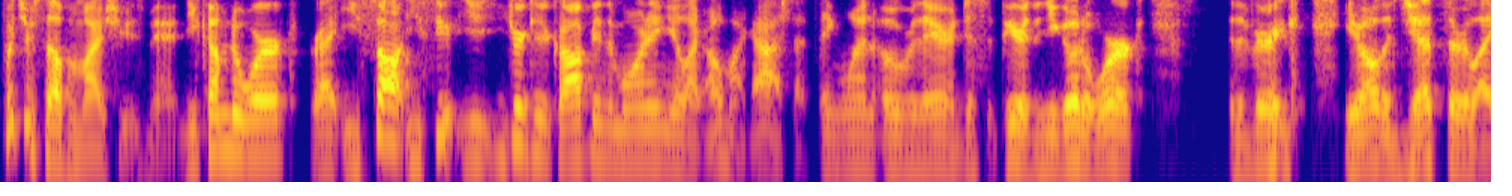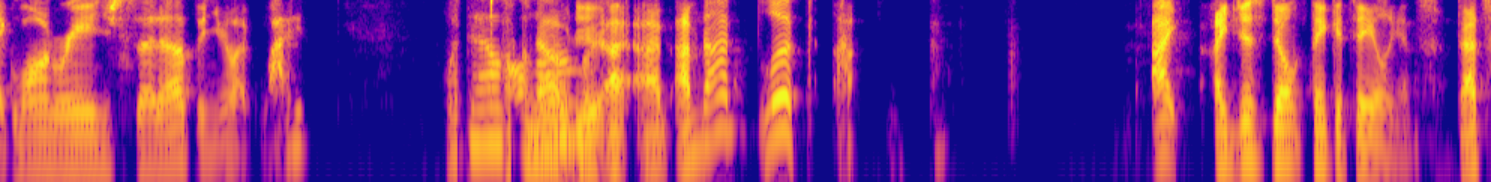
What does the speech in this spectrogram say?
put yourself in my shoes, man. You come to work, right? You saw, you see, you, drink your coffee in the morning. You're like, oh my gosh, that thing went over there and disappeared. Then you go to work, and the very, you know, all the jets are like long range set up, and you're like, why did, what the hell's Oh going no, on? dude. I, I I'm not. Look, I I just don't think it's aliens. That's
